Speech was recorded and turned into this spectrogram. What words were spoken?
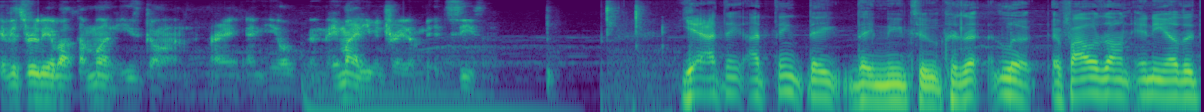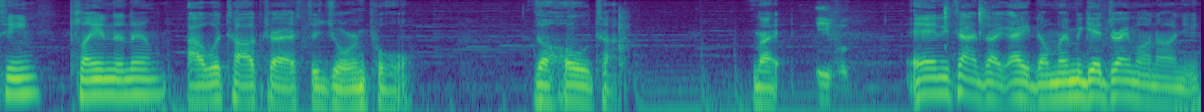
if it's really about the money, he's gone, right? And he'll and they might even trade him mid-season. Yeah, I think I think they they need to because uh, look, if I was on any other team playing to them, I would talk trash to Jordan Poole the whole time, right? Evil. Anytime, it's like, hey, don't let me get Draymond on you.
